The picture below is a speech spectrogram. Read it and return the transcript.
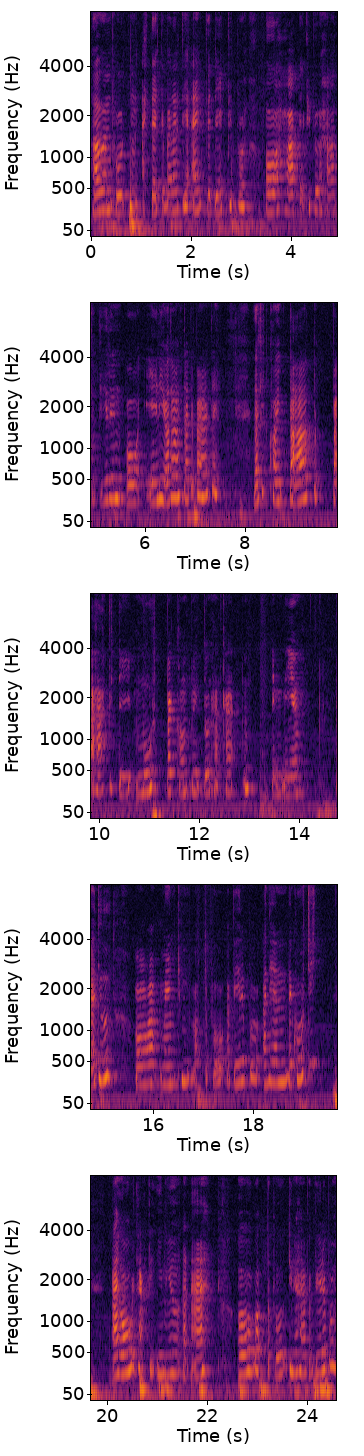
how important accessibility is er for deaf people or how people have a hearing or any other disability. That is quite sad, but, but I have to say most big companies don't have captions in their videos or mention what support available and then the courses. I always have to email and ask, oh what support do you have available?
